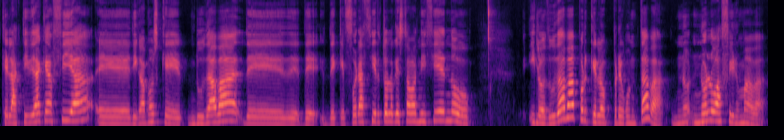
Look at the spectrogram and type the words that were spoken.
que la actividad que hacía, eh, digamos que dudaba de, que fuera cierto lo que estaban diciendo, y lo dudaba porque lo preguntaba, no lo afirmaba.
